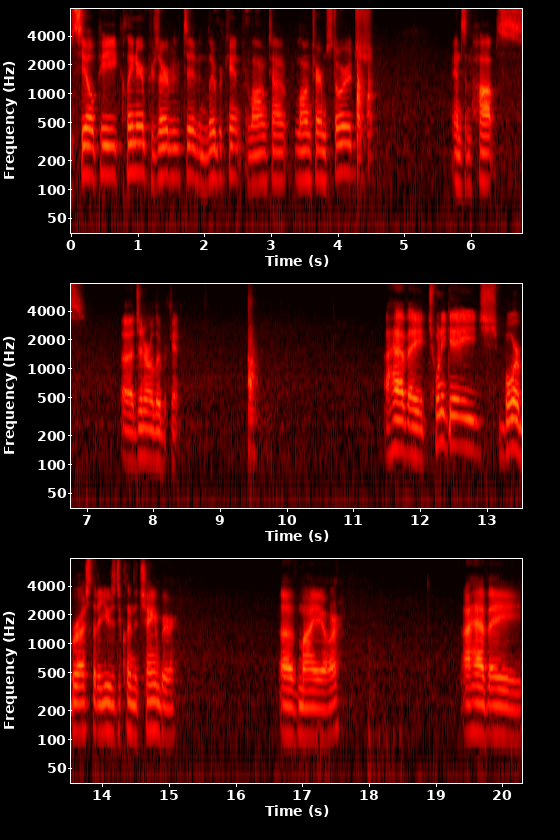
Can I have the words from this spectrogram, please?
CLP cleaner, preservative, and lubricant for long-term long storage, and some Hoppe's uh, general lubricant. I have a 20 gauge bore brush that I use to clean the chamber of my AR. I have a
